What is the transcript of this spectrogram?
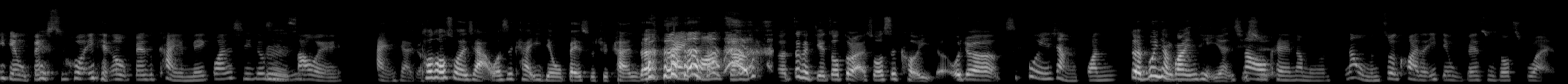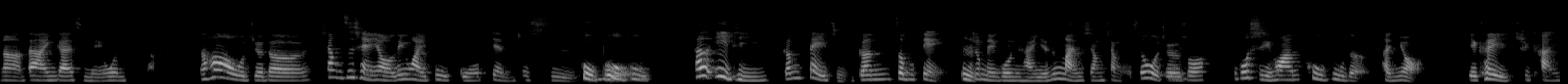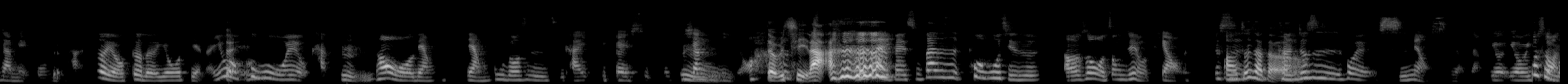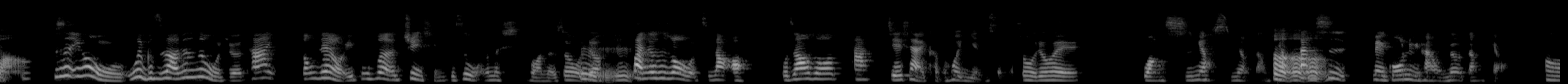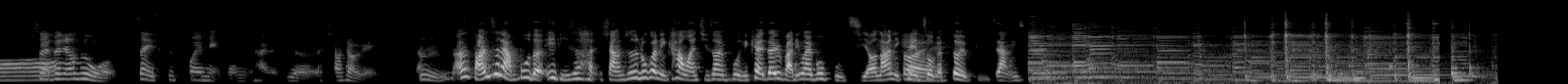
一点五倍速或一点二五倍速看也没关系，就是稍微。看一下就偷偷说一下，我是开一点五倍速去看的，太夸张。呃，这个节奏对我来说是可以的，我觉得是不影响观，对，不影响观影体验。其实那 OK，那没问题。那我们最快的一点五倍速都出来，那大家应该是没问题了。然后我觉得像之前也有另外一部国片，就是《瀑布》，瀑布它的议题跟背景跟这部电影就《美国女孩》也是蛮相像的，所以我觉得说，如果喜欢瀑布的朋友。也可以去看一下《美国女孩》，各有各的优点啊。因为瀑布我也有看，嗯，然后我两两部都是只开一倍速，不像你哦。对不起啦，开一倍速。但是瀑布其实老实说，我中间有跳，就是真的，可能就是会十秒十秒这样。有有一为什么？就是因为我我也不知道，就是我觉得它中间有一部分的剧情不是我那么喜欢的，所以我就不然就是说我知道哦，我知道说他接下来可能会演什么，所以我就会。往十秒十秒这样跳，但是美国女孩我没有张票哦，所以这就是我这一次推美国女孩的一个小小原因。嗯，啊，反正这两部的议题是很像，就是如果你看完其中一部，你可以再去把另外一部补齐哦，然后你可以做个对比这样子。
